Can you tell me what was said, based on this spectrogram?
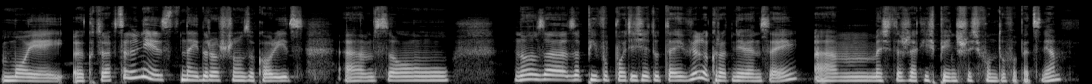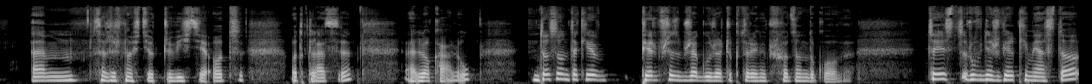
mojej, która wcale nie jest najdroższą z okolic, są no, za, za piwo płaci się tutaj wielokrotnie więcej. Um, myślę, że jakieś 5-6 funtów obecnie. Um, w zależności oczywiście od, od klasy, e, lokalu. To są takie pierwsze z brzegu rzeczy, które mi przychodzą do głowy. To jest również wielkie miasto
